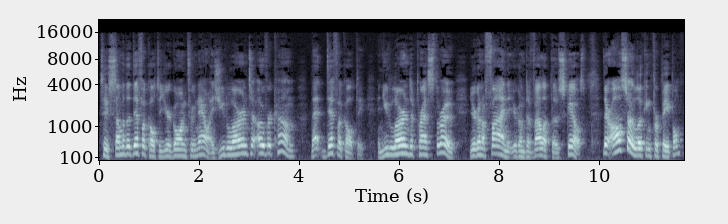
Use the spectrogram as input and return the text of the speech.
to some of the difficulty you're going through now. As you learn to overcome that difficulty and you learn to press through, you're going to find that you're going to develop those skills. They're also looking for people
